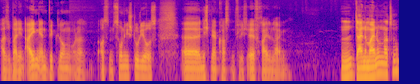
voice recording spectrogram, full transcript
also bei den Eigenentwicklungen oder aus dem Sony-Studios äh, nicht mehr kostenpflicht, äh, frei bleiben. Hm, deine Meinung dazu?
